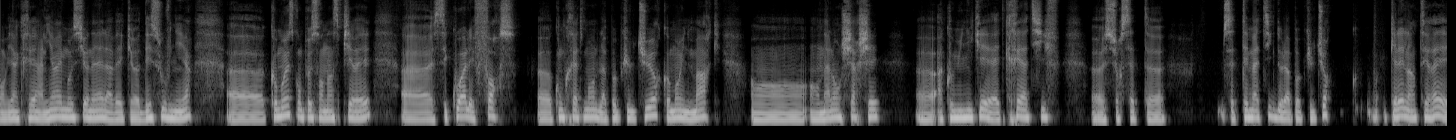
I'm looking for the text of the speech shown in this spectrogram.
on vient créer un lien émotionnel avec des souvenirs. comment est-ce qu'on peut s'en inspirer? C'est quoi les forces euh, concrètement de la pop culture, comment une marque, en, allant chercher euh, à communiquer, à être créatif euh, sur cette, cette thématique de la pop culture, quel est l'intérêt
